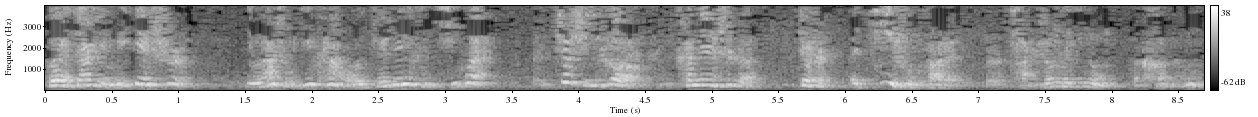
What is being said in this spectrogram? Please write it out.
回到家里没电视，你拿手机看，我觉得也很奇怪。这是一个看电视的，就是技术发展产生的一种可能。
